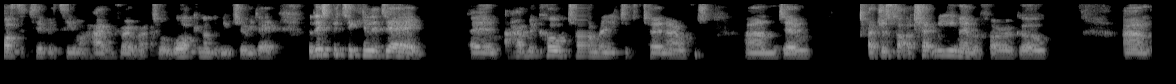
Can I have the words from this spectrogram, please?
positivity and what have you very much. Walking on the beach every day. But this particular day, um, I had my coat on ready to turn out, and um, I just thought I'd check my email before I go. And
